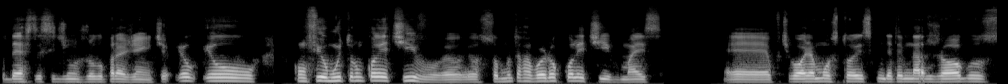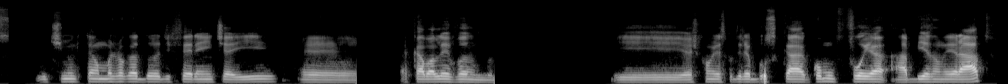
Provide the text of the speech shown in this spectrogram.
pudesse decidir um jogo para gente. Eu, eu confio muito no coletivo. Eu, eu sou muito a favor do coletivo, mas É, o futebol já mostrou isso em determinados jogos. O time que tem uma jogadora diferente aí é, acaba levando. E acho que o Palmeiras poderia buscar como foi a, a Bia Zanerato,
